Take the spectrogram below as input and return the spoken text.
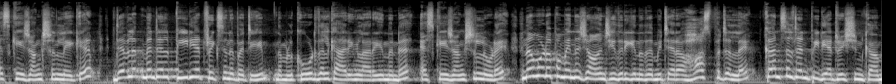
എസ് കെ ജംഗ്ഷനിലേക്ക് ഡെവലപ്മെന്റൽ പീഡിയാട്രിക്സിനെ പറ്റിയും നമ്മൾ കൂടുതൽ കാര്യങ്ങൾ അറിയുന്നുണ്ട് എസ് കെ ജംഗ്ഷനിലൂടെ നമ്മോടൊപ്പം ഇന്ന് ജോയിൻ ചെയ്തിരിക്കുന്നത് മിറ്റേറ ഹോസ്പിറ്റലിലെ consultant paediatrician cum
